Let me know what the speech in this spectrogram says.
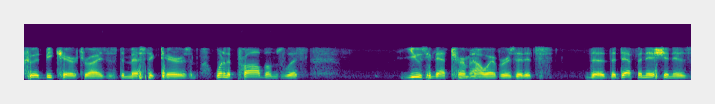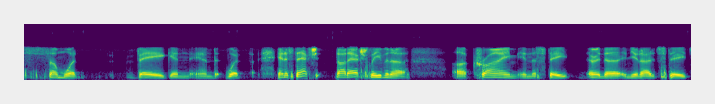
could be characterized as domestic terrorism. One of the problems with using that term, however, is that it's the the definition is somewhat vague and and what and it's actually not actually even a a crime in the state or in the in the United States.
